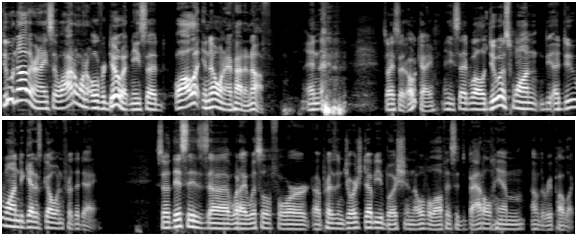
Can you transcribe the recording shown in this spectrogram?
do another. And I said, well, I don't want to overdo it. And he said, well, I'll let you know when I've had enough. And so I said, okay. And he said, well, do us one, do one to get us going for the day. So this is uh, what I whistle for uh, President George W. Bush in the Oval Office. It's Battle Hymn of the Republic.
